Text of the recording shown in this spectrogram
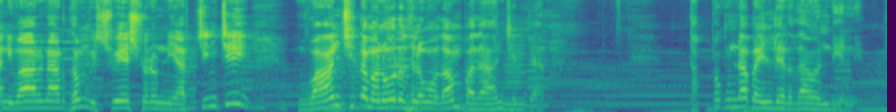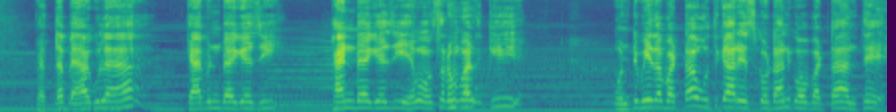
నివారణార్థం విశ్వేశ్వరుణ్ణి అర్చించి వాంఛిత మనోరథులమోదాం పద అని చెప్పారు. తప్పకుండా బయలుదేరదామండి అని. పెద్ద బ్యాగుల క్యాబిన్ బ్యాగేజీ హ్యాండ్ బ్యాగేజీ ఏం అవసరం వాళ్ళకి? ఒంటి మీద బట్ట ఉతికారేసుకోవడానికి ఒక బట్ట అంతే.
